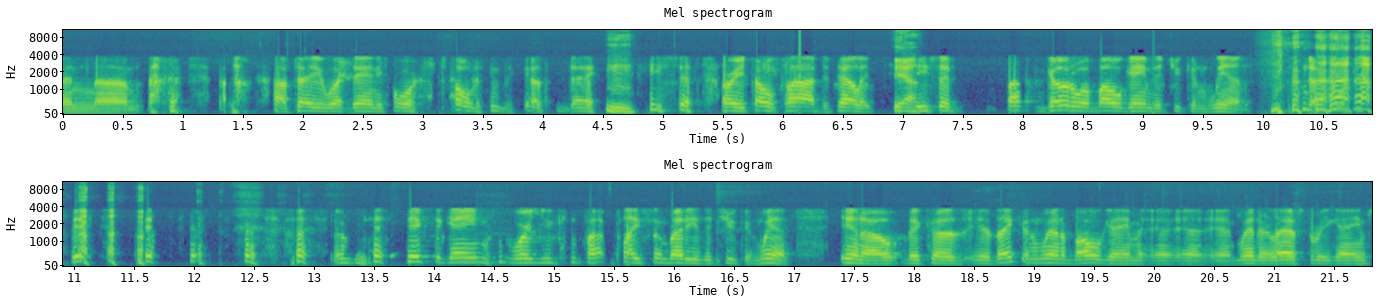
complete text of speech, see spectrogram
and um, I'll tell you what Danny Ford told him the other day. Mm. He said, or he told Clyde to tell him. Yeah. He said, "Go to a bowl game that you can win. Pick the game where you can play somebody that you can win. You know, because if they can win a bowl game and, and win their last three games,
